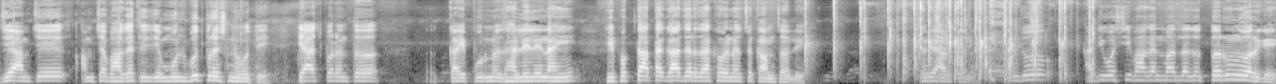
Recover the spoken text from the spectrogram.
जे आमचे आमच्या भागातील जे मूलभूत प्रश्न होते ते आजपर्यंत काही पूर्ण झालेले नाही. हे फक्त आता गाजर दाखवण्याचं काम चालू आहे. खऱ्या अर्थानं. आणि जो आदिवासी भागांमधला जो तरुण वर्ग आहे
